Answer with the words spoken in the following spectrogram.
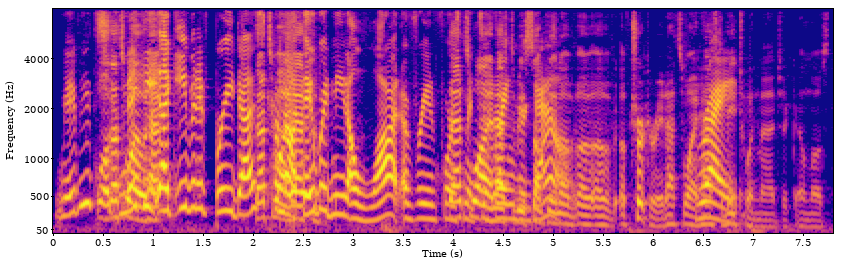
Maybe it's Well, that's Nikki, have- like even if Brie does come out, they to- would need a lot of reinforcement That's why to it has to be something of, of, of trickery. That's why it has to be twin magic almost.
